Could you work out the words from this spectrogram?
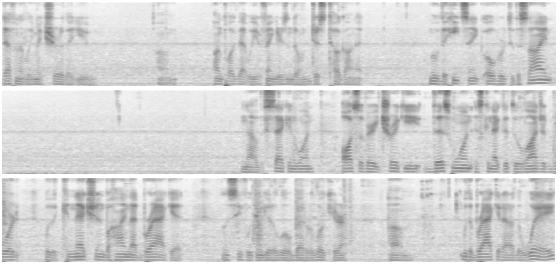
definitely make sure that you um, unplug that with your fingers and don't just tug on it move the heatsink over to the side. Now the second one also very tricky. This one is connected to the logic board with a connection behind that bracket. Let's see if we can get a little better look here. Um, with the bracket out of the way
